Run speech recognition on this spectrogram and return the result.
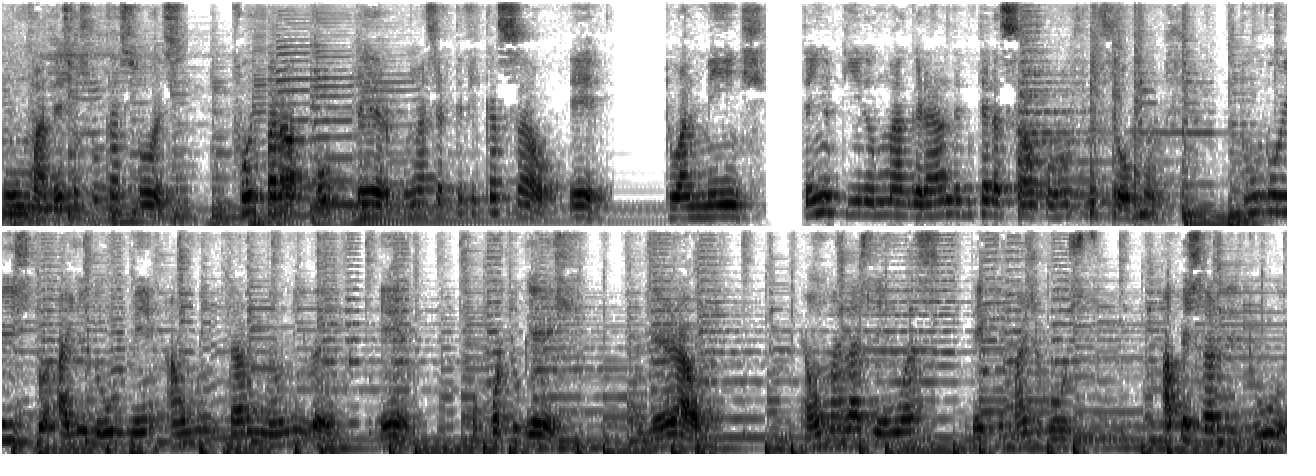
Uma dessas ocasiões foi para obter uma certificação e, atualmente, tenho tido uma grande interação com os lusófonos. Tudo isto ajudou-me a aumentar o meu nível e o português, em geral, é uma das línguas de que mais gosto. Apesar de tudo,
